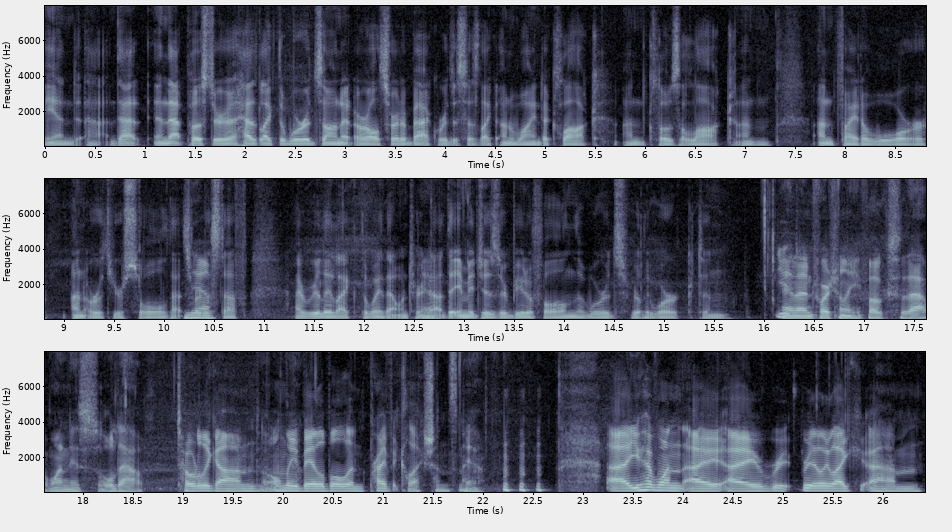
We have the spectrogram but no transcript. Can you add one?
and uh, that and that poster has like the words on it are all sort of backwards. It says like unwind a clock, unclose a lock, un, unfight a war, unearth your soul, that sort Yeah. of stuff. I really like the way that one turned Yeah. out. The images are beautiful, and the words really worked, and and unfortunately, folks, that one is sold out. Totally gone. Only available in private collections now. Yeah, Uh, you have one I I re- really like, um,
